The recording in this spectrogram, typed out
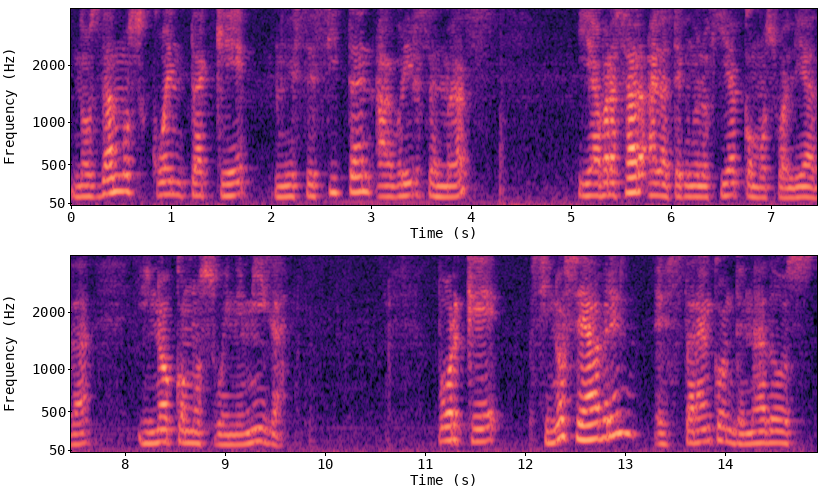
nos damos cuenta que necesitan abrirse más y abrazar a la tecnología como su aliada y no como su enemiga. Porque si no se abren, estarán condenados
